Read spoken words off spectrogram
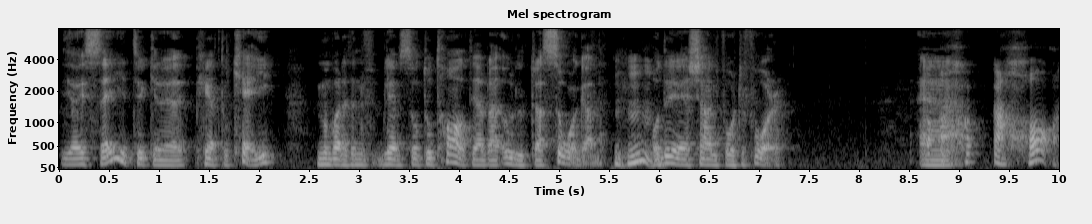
jag i sig tycker är helt okej. men bara att den blev så totalt jävla ultrasågad. Mhm. Och det är Child 44. Eh, Jaha.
